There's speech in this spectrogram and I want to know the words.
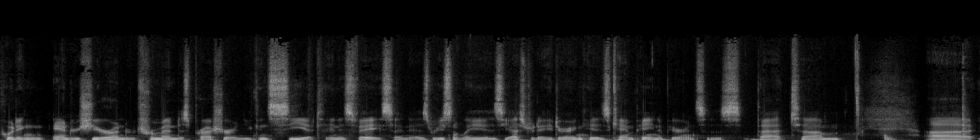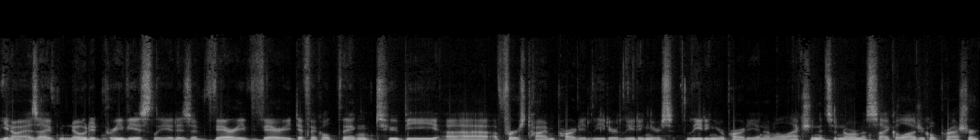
putting Andrew Scheer under tremendous pressure, and you can see it in his face. And as recently as yesterday during his campaign appearances, that um, uh, you know, as I've noted previously, it is a very, very difficult thing to be uh, a first-time party leader leading your leading your party in an election. It's enormous psychological pressure,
